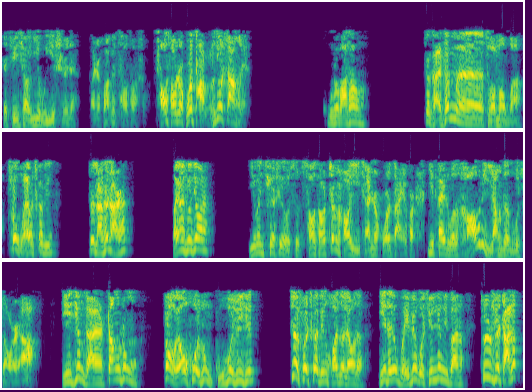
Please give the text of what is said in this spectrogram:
这军校一五一十的把这话跟曹操说。曹操这火腾就上来了，胡说八道吗？这敢这么琢磨我？说我要撤兵，这哪跟哪儿啊？把杨修叫来，一问确实有事。曹操正好以前这火在一块，一拍桌子：“好你杨德祖小儿啊！你竟敢当众造谣惑众，蛊惑军心！这说撤兵还得了得？”你得违背我军令一般了，推出去斩了。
